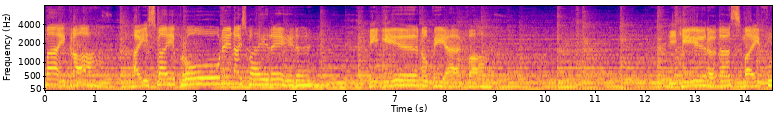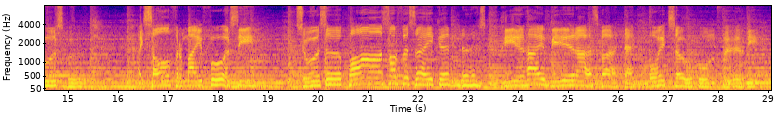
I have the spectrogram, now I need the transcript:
my krag. Hy is my bron en hy is my redding. Die een op wie ek wag. Die Here is my voorspoed. Hy sal vir my voorsien. Soos 'n pa sorg vir sy kinders, gee hy meer as wat ek ooit sou kon verdien.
